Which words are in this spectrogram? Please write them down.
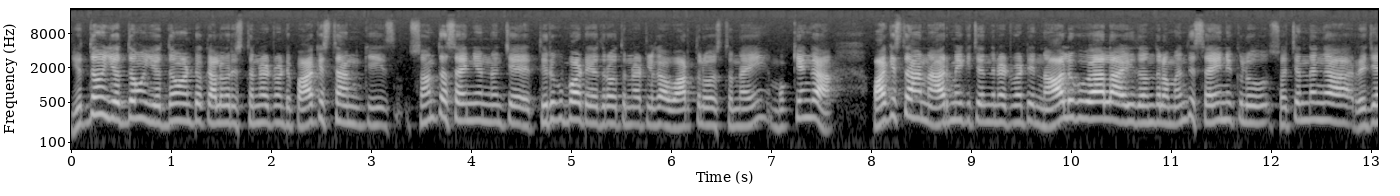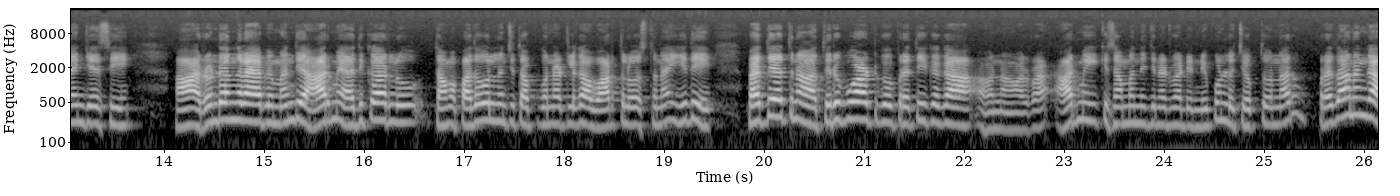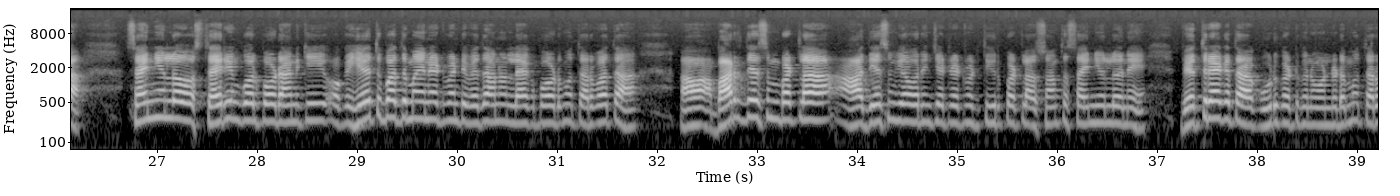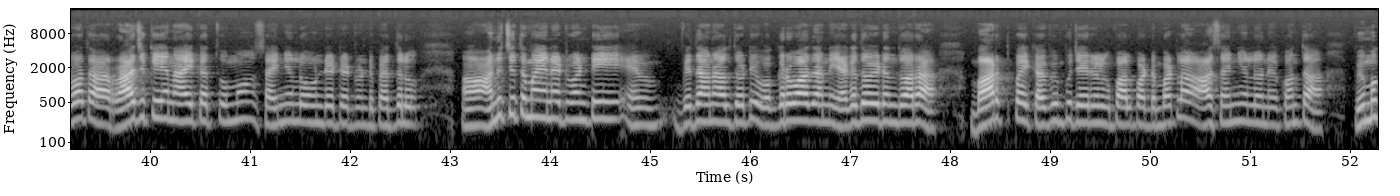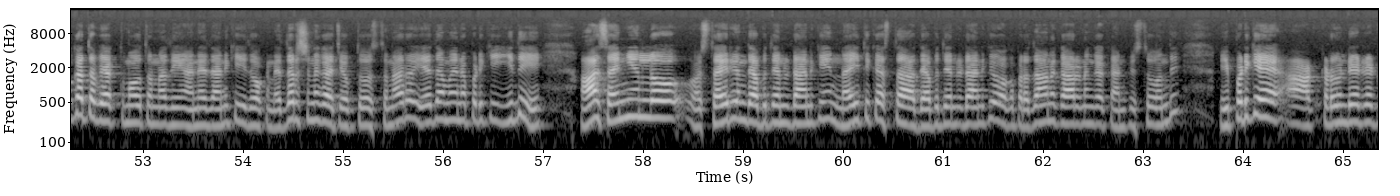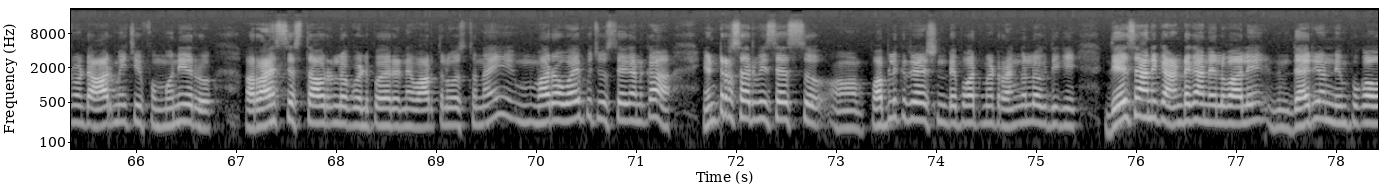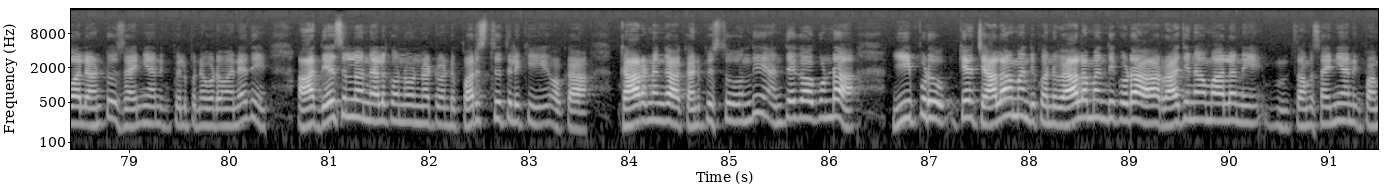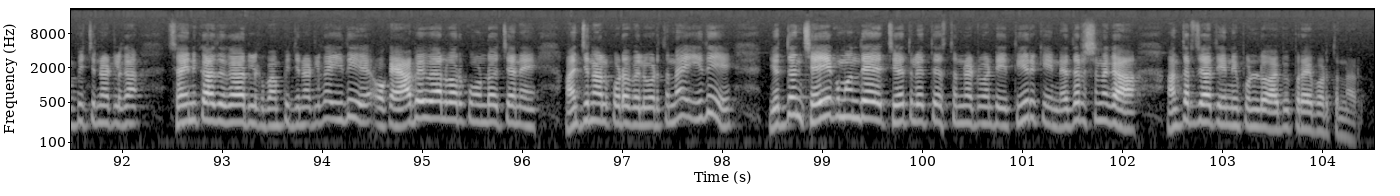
యుద్ధం యుద్ధం యుద్ధం అంటూ కలవరిస్తున్నటువంటి పాకిస్తాన్కి సొంత సైన్యం నుంచే తిరుగుబాటు ఎదురవుతున్నట్లుగా వార్తలు వస్తున్నాయి. ముఖ్యంగా పాకిస్తాన్ ఆర్మీకి చెందినటువంటి నాలుగు వేల ఐదు వందల మంది సైనికులు స్వచ్ఛందంగా రిజైన్ చేసి రెండు వందల యాభై మంది ఆర్మీ అధికారులు తమ పదవుల నుంచి తప్పుకున్నట్లుగా వార్తలు వస్తున్నాయి. ఇది పెద్ద ఎత్తున తిరుగుబాటుకు ప్రతీకగా ఆర్మీకి సంబంధించినటువంటి నిపుణులు చెబుతున్నారు ప్రధానంగా సైన్యంలో స్థైర్యం కోల్పోవడానికి ఒక హేతుబద్ధమైనటువంటి విధానం లేకపోవడము తర్వాత భారతదేశం పట్ల ఆ దేశం వ్యవహరించేటటువంటి తీరు పట్ల సొంత సైన్యంలోనే వ్యతిరేకత కూడుకట్టుకుని ఉండడము తర్వాత రాజకీయ నాయకత్వము సైన్యంలో ఉండేటటువంటి పెద్దలు అనుచితమైనటువంటి విధానాలతోటి ఉగ్రవాదాన్ని ఎగదోయడం ద్వారా భారత్పై కవ్వింపు చర్యలకు పాల్పడడం పట్ల ఆ సైన్యంలోనే కొంత విముఖత వ్యక్తమవుతున్నది అనేదానికి ఇది ఒక నిదర్శనగా చెబుతూ వస్తున్నారు. ఏదేమైనప్పటికీ ఇది ఆ సైన్యంలో స్థైర్యం దెబ్బతినడానికి నైతికత దెబ్బతినడానికి ఒక ప్రధాన కారణంగా కనిపిస్తూ ఉంది. ఇప్పటికే అక్కడ ఉండేటటువంటి ఆర్మీ చీఫ్ మునీర్ రహస్య స్థావరంలోకి వెళ్ళిపోయారనే వార్తలు వస్తున్నాయి. మరోవైపు చూస్తే కనుక inter services public relation department రంగంలోకి దిగి దేశానికి అండగా నిలవాలి ధైర్యం నింపుకోవాలి అంటూ సైన్యానికి పిలుపునివ్వడం అనేది ఆ దేశంలో నెలకొని ఉన్నటువంటి పరిస్థితులకి ఒక కారణంగా కనిపిస్తూ ఉంది. అంతేకాకుండా ఇప్పుడు చాలామంది కొన్ని వేల మంది కూడా రాజీనామాలని తమ సైన్యానికి పంపించినట్లుగా సైనికాధికారులకు పంపించినట్లుగా ఇది ఒక యాభై వేల వరకు ఉండొచ్చు అనే అంచనాలు కూడా వెలువడుతున్నాయి. ఇది యుద్ధం చేయకముందే చేతులెత్తేస్తున్నటువంటి తీరుకి నిదర్శనగా అంతర్జాతీయ నిపుణులు అభిప్రాయపడుతున్నారు.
